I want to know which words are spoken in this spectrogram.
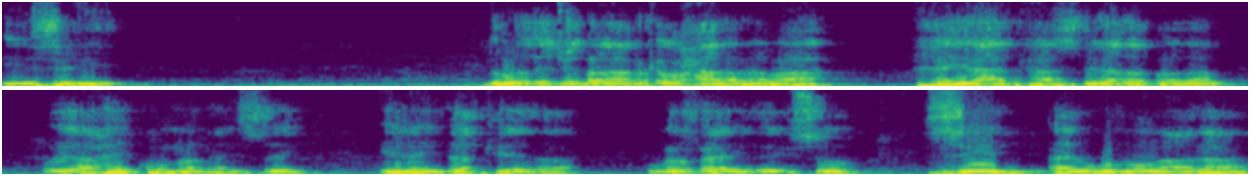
iyo saliid dowladda jubbaland marka waxaa la rabaa khayraadkaas tirada badan oo ilaahay ku manaysay inay dadkeeda uga faa'iidayso si ay ugu noolaadaan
